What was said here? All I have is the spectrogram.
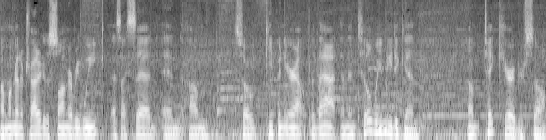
Um, I'm going to try to do a song every week, as I said, and um, so keep an ear out for that. And until we meet again, um, take care of yourself.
